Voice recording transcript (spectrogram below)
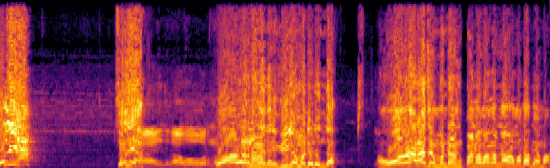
சொல்லியா? சொல்லியா? இதெல்லாம் ஓவர் இந்த வீடியோ மட்டும் இந்தா அவன் ஓவர் அராஜகம் பண்றாங்க பணம் வாங்க நவர மாட்டாப்லையாமா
